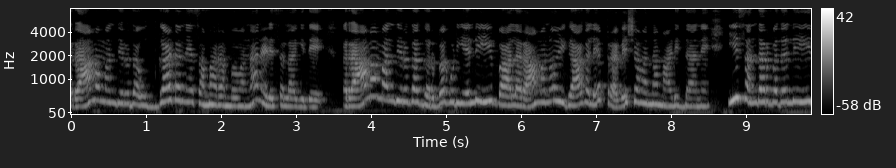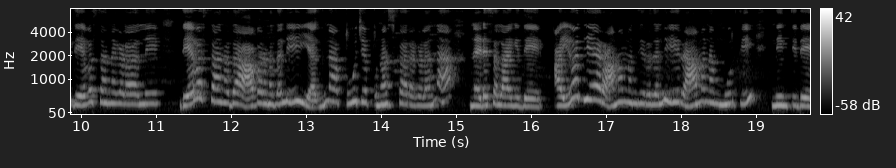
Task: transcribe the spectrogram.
ರಾಮ ಮಂದಿರದ ಉದ್ಘಾಟನೆ ಸಮಾರಂಭವನ್ನ ನಡೆಸಲಾಗಿದೆ. ರಾಮ ಮಂದಿರದ ಗರ್ಭಗುಡಿಯಲ್ಲಿ ಬಾಲರಾಮನು ಈಗಾಗಲೇ ಪ್ರವೇಶವನ್ನ ಮಾಡಿದ್ದಾನೆ. ಈ ಸಂದರ್ಭದಲ್ಲಿ ದೇವಸ್ಥಾನಗಳಲ್ಲಿ, ದೇವಸ್ಥಾನದ ಆವರಣದಲ್ಲಿ ಯಜ್ಞ, ಪೂಜೆ, ಪುನಸ್ಕಾರಗಳನ್ನು ನಡೆಸಲಾಗಿದೆ. ಅಯೋಧ್ಯೆಯ ರಾಮ ಮಂದಿರದಲ್ಲಿ ರಾಮನ ಮೂರ್ತಿ ನಿಂತಿದೆ.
